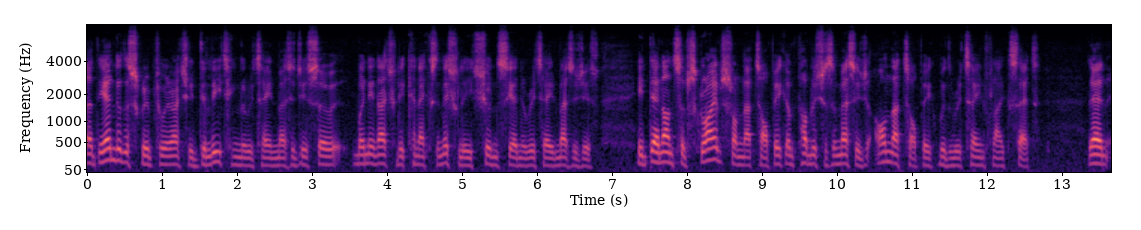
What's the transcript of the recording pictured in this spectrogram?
at the end of the script, we're actually deleting the retained messages. So when it actually connects initially, it shouldn't see any retained messages. It then unsubscribes from that topic and publishes a message on that topic with the retain flag set. Then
